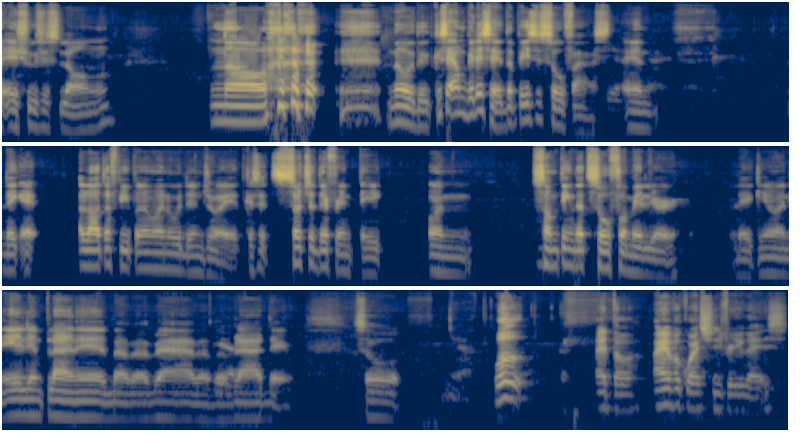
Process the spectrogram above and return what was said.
issues is long. No. no, dude. Kasi ang bilis eh. The pace is so fast. Yeah, And, like, eh, a lot of people naman would enjoy it. Kasi it's such a different take on something that's so familiar. Like, you know, an alien planet, blah, blah, blah, blah, blah, Yeah. blah, there. So, Yeah. Well, eto, I have a question for you guys.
